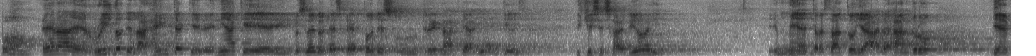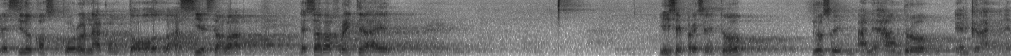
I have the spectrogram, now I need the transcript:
Bueno, era el ruido de la gente que venía, que inclusive lo despertó de su drenaje allá y que, y que se salió y, y mientras tanto ya Alejandro bien vestido con su corona, con todo, así estaba, estaba frente a él. Y se presentó, yo soy Alejandro el Grande.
